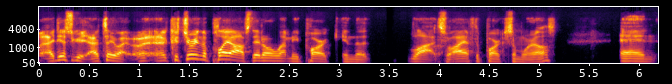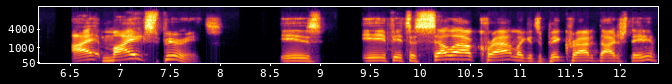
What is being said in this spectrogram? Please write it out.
I disagree. I'll tell you why. because during the playoffs, they don't let me park in the lot. So I have to park somewhere else. And I, my experience is if it's a sellout crowd, like it's a big crowd at Dodger Stadium,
